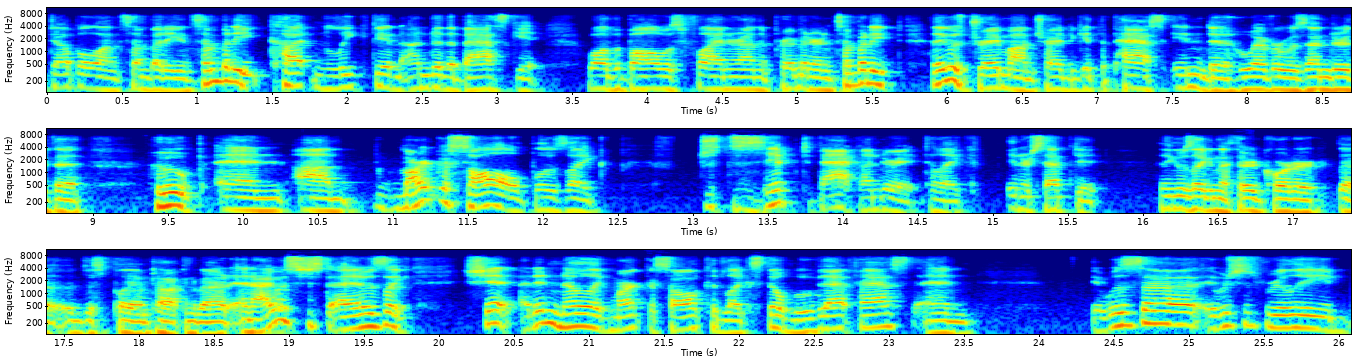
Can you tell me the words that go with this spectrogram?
double on somebody and somebody cut and leaked in under the basket while the ball was flying around the perimeter. And somebody I think it was Draymond tried to get the pass into whoever was under the hoop. And um, Marc Gasol was like just zipped back under it to like intercept it. I think it was like in the third quarter the this play I'm talking about. And I was just I was like shit I didn't know like Marc Gasol could like still move that fast and it was uh it was just really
